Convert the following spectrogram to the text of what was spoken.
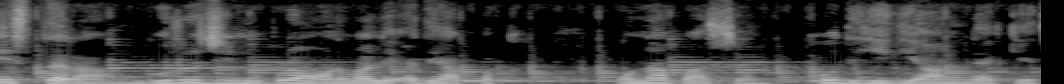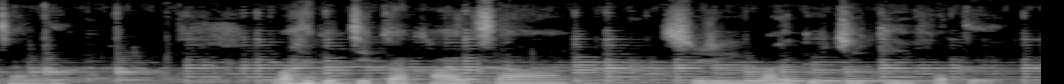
ਇਸ ਤਰ੍ਹਾਂ ਗੁਰੂ ਜੀ ਨੂੰ ਪੜ੍ਹਾਉਣ ਵਾਲੇ ਅਧਿਆਪਕ ਉਹਨਾਂ ਪਾਸੋਂ ਖੁਦ ਹੀ ਗਿਆਨ ਲੈ ਕੇ ਜਾਂਦੇ। ਵਾਹਿਗੁਰੂ ਜੀ ਕਾ ਖਾਲਸਾ, ਸ੍ਰੀ ਵਾਹਿਗੁਰੂ ਜੀ ਕੀ ਫਤਿਹ।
